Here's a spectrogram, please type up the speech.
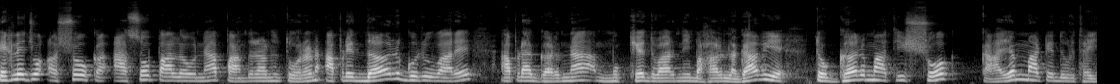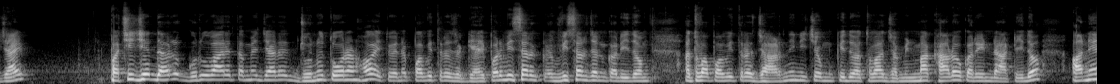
એટલે જો અશોક આસોપાલવના પાંદડાનું તોરણ આપણે દર ગુરુવારે આપણા ઘરના મુખ્ય દ્વારની બહાર લગાવીએ, તો ઘરમાંથી શોક કાયમ માટે દૂર થઈ જાય. પછી જે દર ગુરુવારે તમે જ્યારે જૂનું તોરણ હોય, તો એને પવિત્ર જગ્યાએ પર વિસર્ગ વિસર્જન કરી દો. અથવા પવિત્ર ઝાડની નીચે મૂકી દો અથવા જમીનમાં ખાડો કરીને દાટી દો. અને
